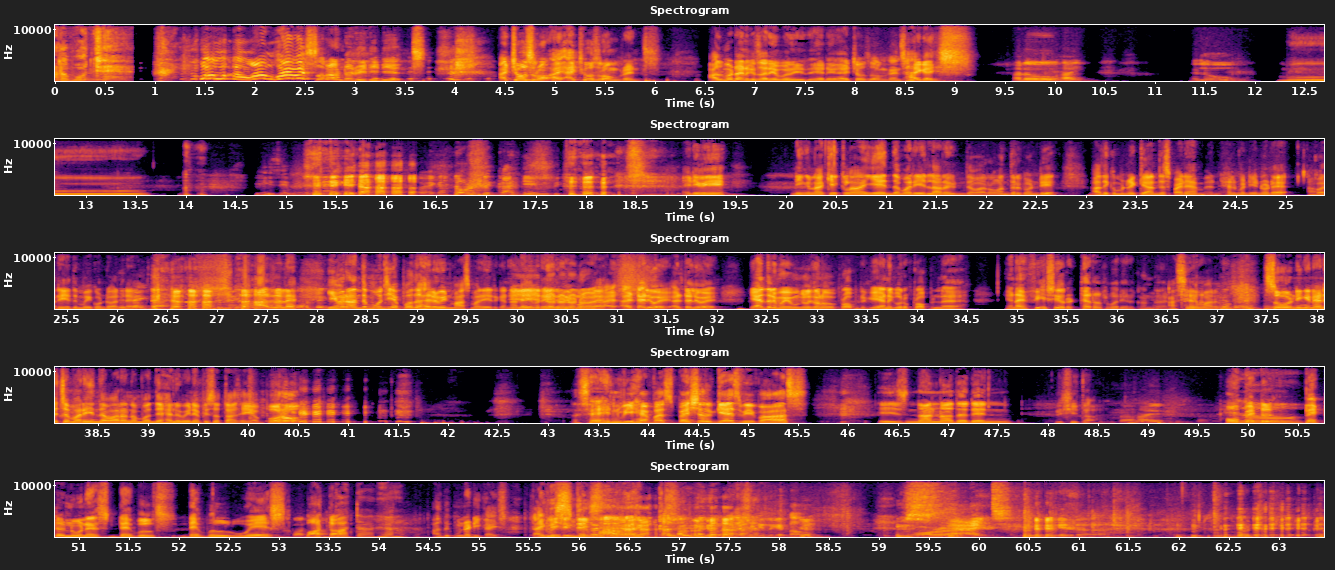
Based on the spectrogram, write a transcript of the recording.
அடபோச்சே why am I surrounded with idiots? I chose wrong. I, I chose wrong friends. அது மட்டும் எனக்கு சரியா புரியுது எனக்கு I chose wrong friends. Hi guys. Hello hi hello மூ anyway நீங்களாம் கேட்கலாம் ஏன் இந்த மாதிரி எல்லாரும் இந்த வாரம் வந்திருக்கோண்டு அதுக்கு முன்னாடி அந்த ஸ்பைடர்மேன் ஹெல்மெட் என்னோட அவர் எதுவுமே கொண்டு வரல. அதனால இவர் வந்து மூஞ்சி எப்போதும் ஹெரோவின் மாஸ் மாதிரி இருக்கனால இவர் எதுவுமே no, no. போடல. I- I'll tell you why. I'll tell you why. ஏன் தெரியுமா இவங்களுக்கான ஒரு ப்ராப் இருக்கு? எனக்கு ஒரு ப்ராப் இல்லை. ஏன்னா ஃபேஸே ஒரு டெரர் மாதிரி இருக்கும் அந்த அசிங்கமா இருக்கும். ஸோ நீங்க நினைச்ச மாதிரி இந்த வாரம் நம்ம வந்து ஹெலோவின் எபிசோட் தான் செய்ய போறோம். Then we have a special guest with us. Is none other than Rishita or better better known as devil's devil wears bata Bata, yeah. அதுக்கு முன்னாடி guys தயவு செஞ்சு Alright.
